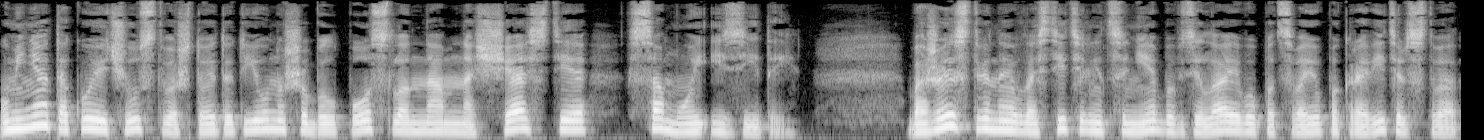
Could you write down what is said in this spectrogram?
у меня такое чувство, что этот юноша был послан нам на счастье самой Изидой». Божественная властительница неба взяла его под свое покровительство,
